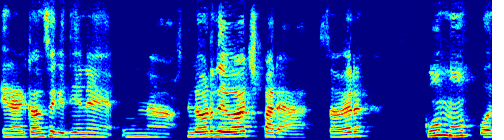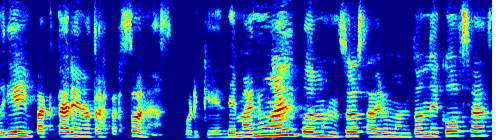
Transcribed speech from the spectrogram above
el alcance que tiene una flor de Bach para saber cómo podría impactar en otras personas, porque de manual podemos nosotros saber un montón de cosas,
